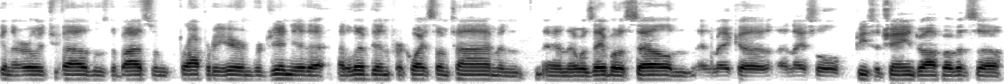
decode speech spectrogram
in the early 2000s to buy some property here in Virginia that I lived in for quite some time and, and I was able to sell and, and make a, a nice little piece of change off of it. So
